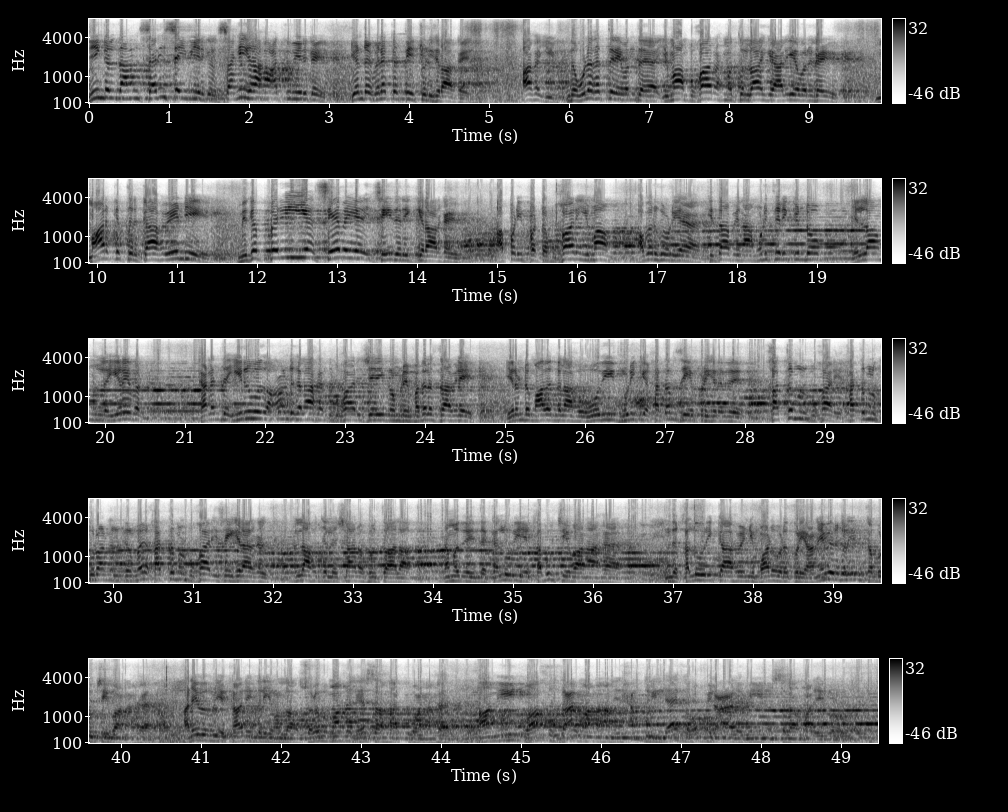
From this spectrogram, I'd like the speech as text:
நீங்கள் தான் சரி செய்வீர்கள் சகிகாக ஆக்குவீர்கள் என்ற விளக்கத்தை சொல்கிறார்கள். ஆக இந்த உலகத்திலே வந்த இமாம் புகார் அஹமத்துல்லாஹி அலி அவர்கள் மார்க்கத்திற்காக வேண்டி மிகப்பெரிய சேவையை செய்திருக்கிறார்கள். அப்படிப்பட்ட புகாரி இமாம் அவர்களுடைய கிதாபை நாம் முடித்திருக்கின்றோம். எல்லாம் உள்ள இறைவன் கடந்த இருபது ஆண்டுகளாக அந்த புகாரி ஷெரீப் நம்முடைய மதரசாவிலே இரண்டு மாதங்களாக ஓதி முடிக்க ஹத்தம் செய்யப்படுகிறது. ஹத்தமுல் புகாரி ஹத்தமுல் குரான் இருக்கிற மாதிரி ஹத்தமுல் புகாரி செய்கிறார்கள். அல்லாஹு ஜல்ல ஷானஹுல் தாலா நமது இந்த கல்லூரியை கபூல் செய்வானாக. இந்த கல்லூரிக்காக வேண்டி பாடுபடக்கூடிய அனைவர்களையும் கபூல் செய்வானாக. அனைவருடைய காரியங்களையும் அல்லாஹ் சுலபமாக லேசாக ஆக்குவானாக. ஆமீன். வாசு தாவானா அலமதுல்லாஹி ரப்பில் ஆலமீன். அஸ்ஸலாமு அலைக்கும்.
